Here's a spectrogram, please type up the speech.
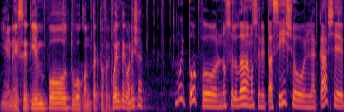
¿Y en ese tiempo tuvo contacto frecuente con ella? Muy poco. Nos saludábamos en el pasillo o en la calle,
